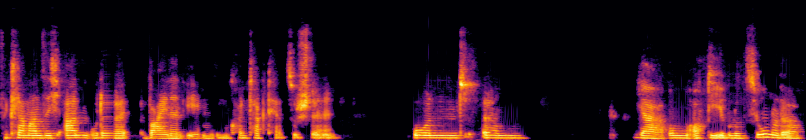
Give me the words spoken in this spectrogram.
sie klammern sich an oder weinen eben, um Kontakt herzustellen. Und ähm, ja, um auf die Evolution oder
